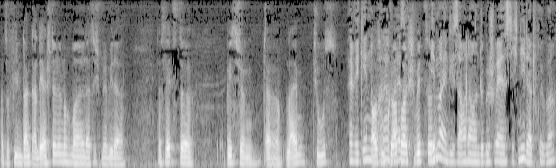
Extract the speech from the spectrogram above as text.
Also vielen Dank an der Stelle nochmal, dass ich mir wieder das letzte bisschen äh, Lime-Juice Äh, Wir gehen normalerweise immer in die Sauna und du beschwerst dich nie darüber.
